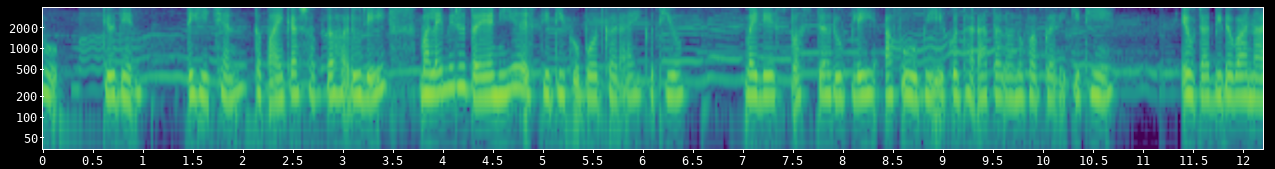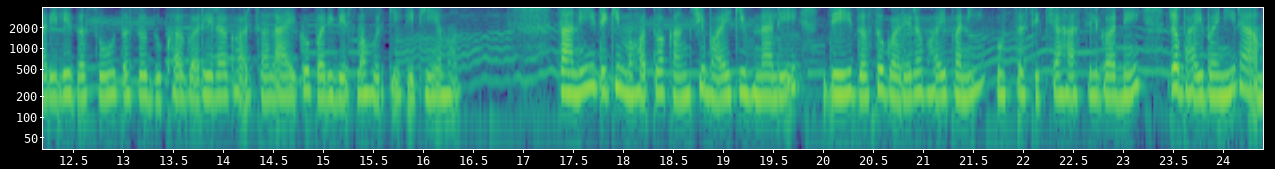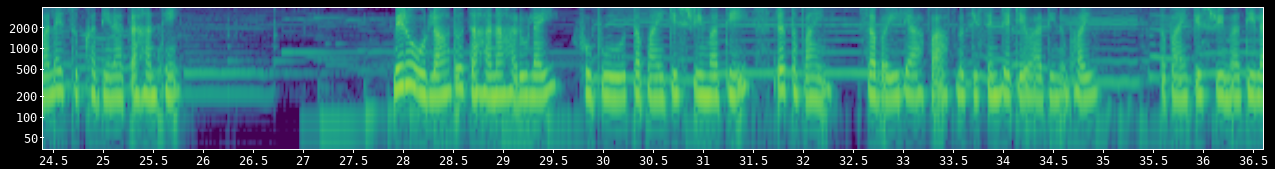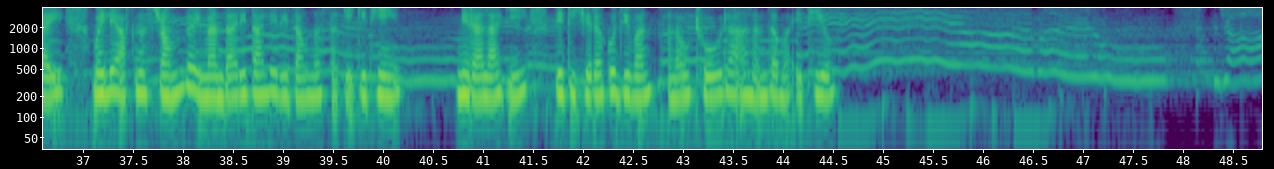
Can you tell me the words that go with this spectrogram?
हो त्यो दिन त्यही क्षण तपाईँका शब्दहरूले मलाई मेरो दयनीय स्थितिको बोध गराएको थियो। मैले स्पष्ट रूपले आफू उभिएको धरातल अनुभव गरेकी थिएँ। एउटा विधवा नारीले जसो तसो दुःख गरेर घर चलाएको परिवेशमा हुर्किएकी थिएँ म। सानैदेखि महत्त्वाकाङ्क्षी भएकी हुनाले जे जसो गरेर भए पनि उच्च शिक्षा हासिल गर्ने र भाइ बहिनी र आमालाई सुख दिन चाहन्थे। मेरो उर्लहदो चाहनाहरूलाई फुपू तपाईँकी श्रीमती र तपाईँ सबैले आफू आफ्नो किसिमले टेवा दिनुभयो। तपाईँकी श्रीमतीलाई मैले आफ्नो श्रम र इमान्दारिताले रिजाउन सकेकी थिएँ। मेरा लागि त्यतिखेरको जीवन अनौठो र आनन्दमय थियो।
